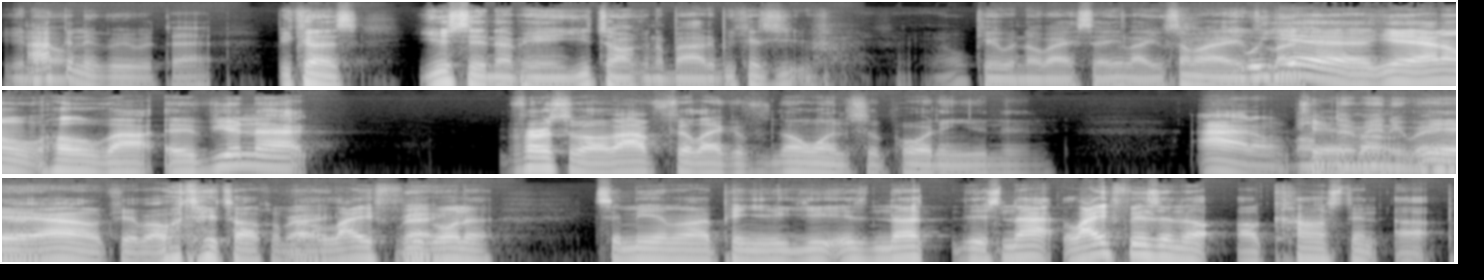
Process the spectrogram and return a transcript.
you know, I can agree with that. because you're sitting up here and you're talking about it because you. I don't care what nobody say. Like if somebody Well, like, yeah, yeah. I don't hold out. If you're not, first of all, I feel like if no one's supporting you, then I don't care them about. anyway, yeah, right. I don't care about what they're talking about. Right, Life, you're gonna, to me, in my opinion, you, it's not. It's not. Life isn't a, a constant up.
